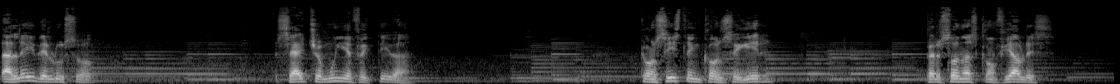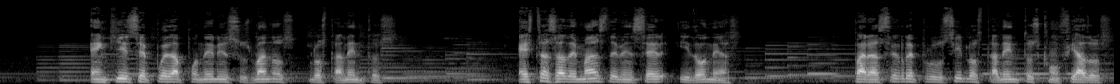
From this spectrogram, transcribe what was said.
La ley del uso se ha hecho muy efectiva. Consiste en conseguir personas confiables en quien se pueda poner en sus manos los talentos. Estas además deben ser idóneas para hacer reproducir los talentos confiados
